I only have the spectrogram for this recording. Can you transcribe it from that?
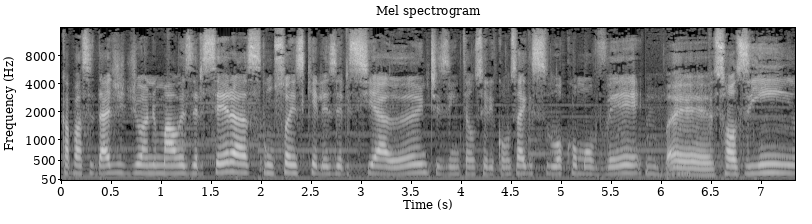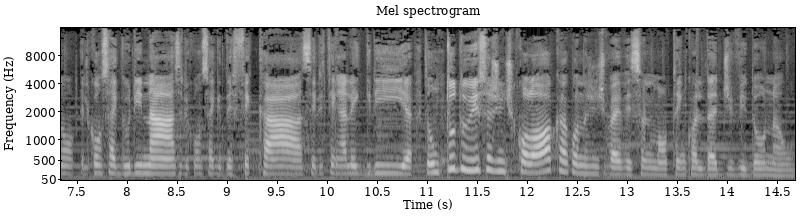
capacidade de o um animal exercer as funções que ele exercia antes, então se ele consegue se locomover uhum. é, sozinho, ele consegue urinar, se ele consegue defecar, se ele tem alegria. Então tudo isso a gente coloca quando a gente vai ver se o animal tem qualidade de vida ou não.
